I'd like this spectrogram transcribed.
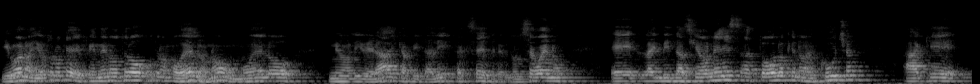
Y bueno, hay otros que defienden otro, otros modelos, ¿no? Un modelo neoliberal, capitalista, etc. Entonces, bueno, eh, la invitación es a todos los que nos escuchan a que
